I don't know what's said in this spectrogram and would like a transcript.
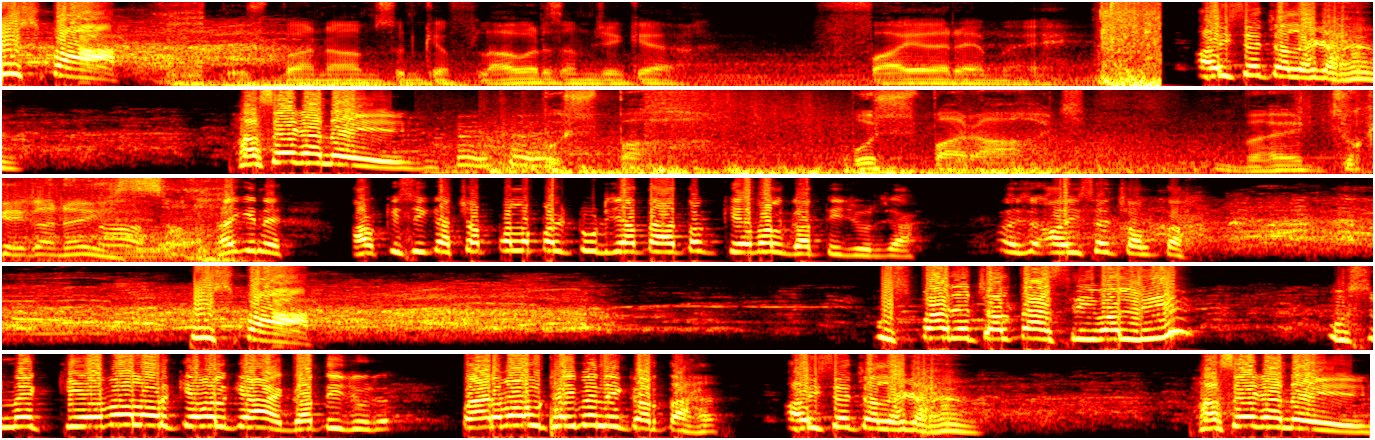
पुष्पा। पुष्पा नाम सुन के फ्लावर समझे क्या? फायर है मैं। ऐसे चलेगा। फंसेगा नहीं। पुष्पा पुष्पा राज मैं झुकेगा नहीं। है कि नहीं? और किसी का चप्पल वप्पल टूट जाता है तो केवल गति जुड़ जा। ऐसे ऐसे चलता। पुष्पा। पुष्पा जो चलता है श्रीवल्ली उसमें केवल और केवल क्या है? गति जुड़ पैरवा उठेबे नहीं करता है। ऐसे चलेगा फंसेगा नहीं।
